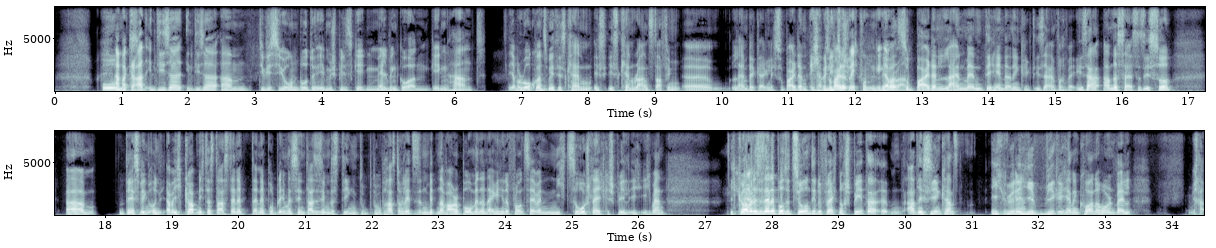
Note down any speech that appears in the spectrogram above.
Und Aber gerade in dieser, in dieser ähm, Division, wo du eben spielst gegen Melvin Gordon, gegen Hunt. Ja, aber Roquan Smith ist kein, ist, ist kein Run-Stuffing äh, Linebacker eigentlich. Sobald ein, Ich habe ihn nicht so schlecht gefunden gegen Ja, aber Run. sobald ein Lineman die Hände an ihn kriegt, ist er einfach weg. Ist er undersized. Das ist so. Ähm, deswegen, und, aber ich glaube nicht, dass das deine, deine Probleme sind. Das ist eben das Ding. Du, du hast doch letztes Jahr mit Navarro Bowman dann eigentlich in der Front Seven nicht so schlecht gespielt. Ich, ich meine, ich glaube, Ja. das ist eine Position, die du vielleicht noch später ähm, adressieren kannst. Ich Okay. würde hier wirklich einen Corner holen, weil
